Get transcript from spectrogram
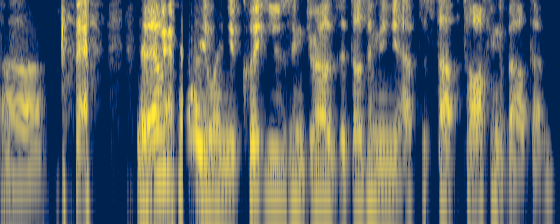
Uh, they don't tell you when you quit using drugs, it doesn't mean you have to stop talking about them.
